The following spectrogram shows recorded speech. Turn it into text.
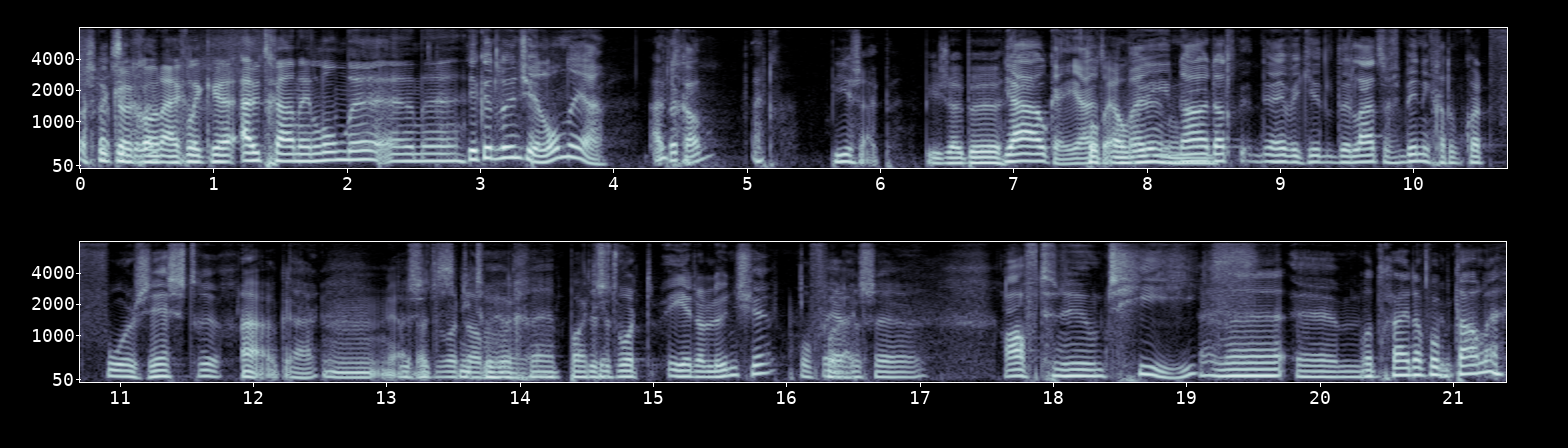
Was Dan kun je gewoon eigenlijk eh, uitgaan in Londen en eh Je kunt lunchen in Londen, ja. Dat uitgaan. kan. Bier zuipen. Bier zuipen. Ja, oké. ja. Tot 11 Maar die- uur. Nou, dat, nee, weet je, de laatste verbinding gaat om kwart voor zes terug. Ah, oké. Mm, ja, Dus dat het wordt niet dan, eh, eh, party. Dus het wordt eerder lunchen of Vooruit. ergens eh, afternoon tea. En eh, Ehm, wat ga je daarvoor betalen?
